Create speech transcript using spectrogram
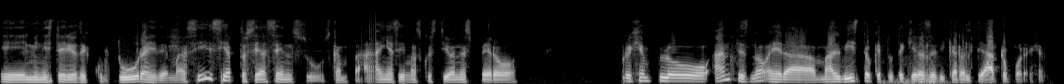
el Ministerio de Cultura y demás. Sí, es cierto, se hacen sus campañas y demás cuestiones, pero, por ejemplo, antes, ¿no? Era mal visto que tú te quieras dedicar al teatro, por ejemplo.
